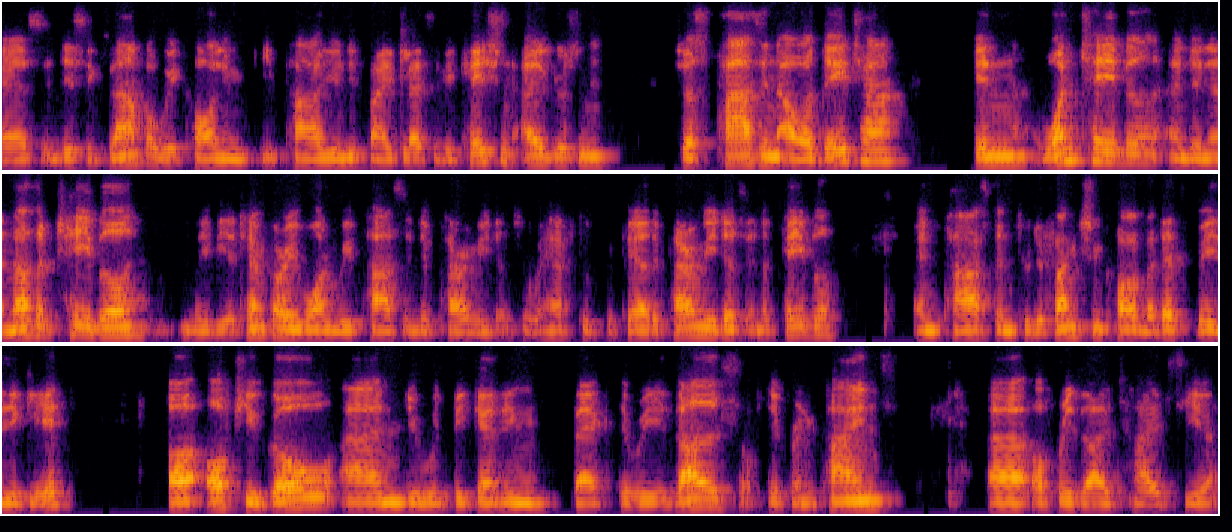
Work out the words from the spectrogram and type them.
As in this example, we're calling the PAL unified classification algorithm. Just pass in our data in one table and in another table maybe a temporary one, we pass in the parameters. So we have to prepare the parameters in a table and pass them to the function call, but that's basically it. Uh, off you go, and you would be getting back the results of different kinds uh, of result types here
